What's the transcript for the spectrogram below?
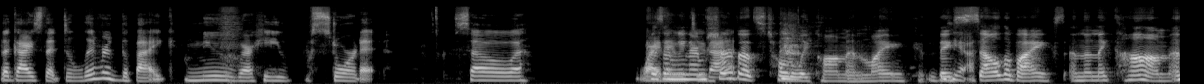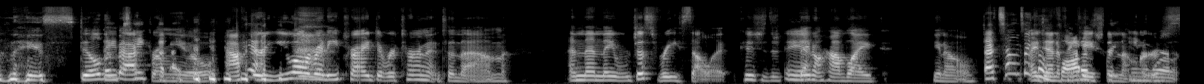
the guys that delivered the bike knew where he stored it. So because I mean, I'm that? sure that's totally common. Like they yeah. sell the bikes and then they come and they steal them they back from them. you after yeah. you already tried to return it to them, and then they just resell it because yeah. they don't have like you know that sounds like identification numbers. Work.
